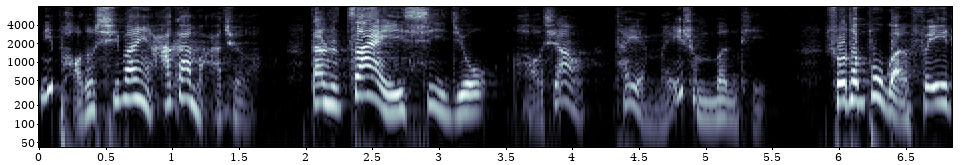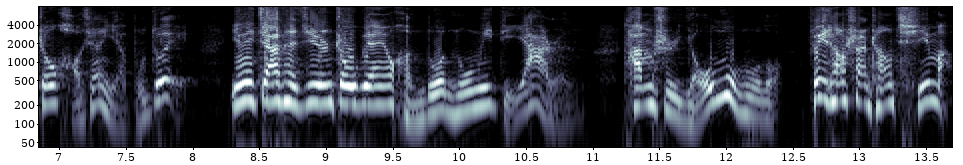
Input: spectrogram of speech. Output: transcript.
你跑到西班牙干嘛去了？但是再一细究，好像他也没什么问题。说他不管非洲，好像也不对，因为迦太基人周边有很多努米底亚人，他们是游牧部落，非常擅长骑马。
